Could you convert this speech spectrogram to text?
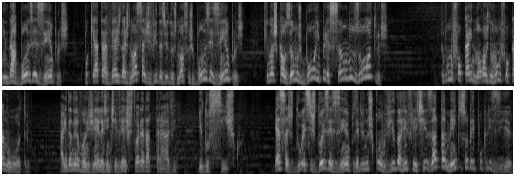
em dar bons exemplos, porque é através das nossas vidas e dos nossos bons exemplos que nós causamos boa impressão nos outros. Então vamos focar em nós, não vamos focar no outro. Ainda no Evangelho a gente vê a história da trave e do cisco. Do, esses dois exemplos eles nos convidam a refletir exatamente sobre a hipocrisia.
